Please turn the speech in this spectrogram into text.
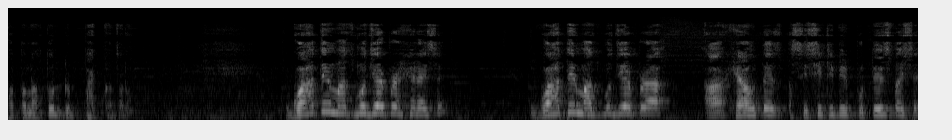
ঘটনাটো দুৰ্ভাগ্যজনক। গুৱাহাটীৰ মাজমজিয়াৰ পৰা হেৰাইছে। গুৱাহাটীৰ মাজমজিয়াৰ পৰা হেৰাওঁতে চি চি টিভিৰ ফুটেজ পাইছে।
